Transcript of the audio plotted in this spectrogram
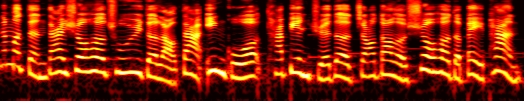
那么，等待秀赫出狱的老大应国，他便觉得遭到了秀赫的背叛，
